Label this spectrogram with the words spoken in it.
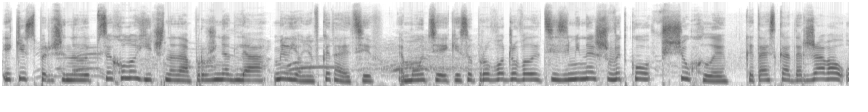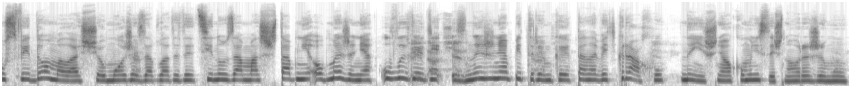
які спричинили психологічне напруження для мільйонів китайців. Емоції, які супроводжували ці зміни, швидко вщухли. Китайська держава усвідомила, що може заплатити ціну за масштабні обмеження у вигляді зниження підтримки та навіть краху нинішнього комуністичного режиму.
